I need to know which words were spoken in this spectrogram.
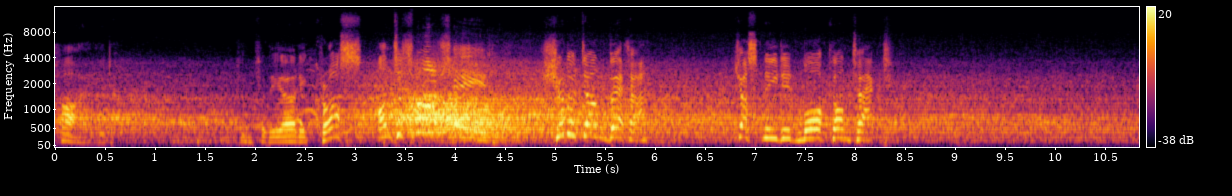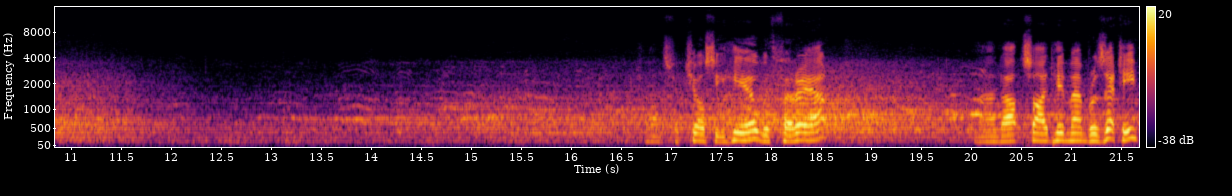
Hyde. Looking for the early cross. Onto Smart's head. Should have done better. Just needed more contact. Chance for Chelsea here with Ferrer. And outside him, Ambrosetti.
